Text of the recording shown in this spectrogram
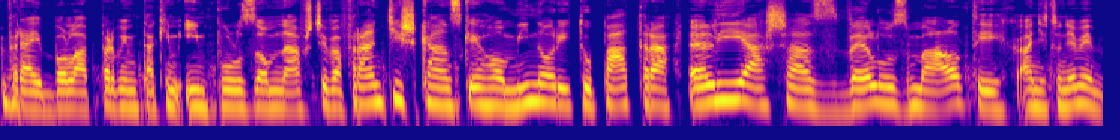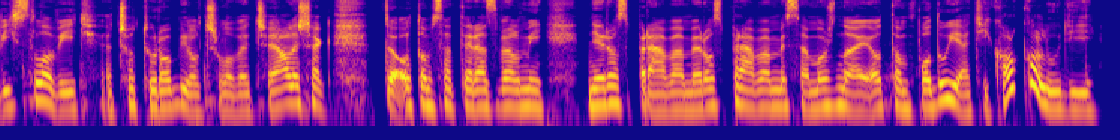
Vraj bola prvým takým impulzom návšteva františkánskeho minoritu Patra Eliáša z Velu z Malty. Ani to neviem vysloviť, čo tu robil človeče, ale však to, o tom sa teraz veľmi nerozprávame. Rozprávame sa možno aj o tom podujatí. Koľko ľudí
